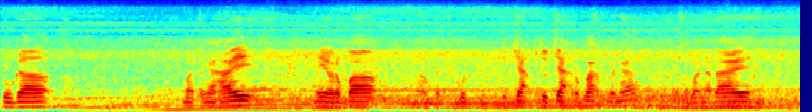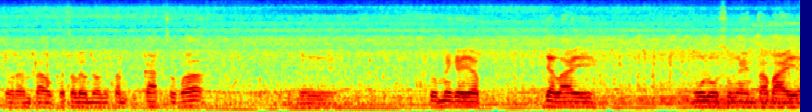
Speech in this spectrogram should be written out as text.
juga tengah hai ni rupa sampai tucak tucak rupa tengah sebab nadai orang tahu ke selondong kita bukat coba jadi tu mega ya jalai mulu sungai Tabai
